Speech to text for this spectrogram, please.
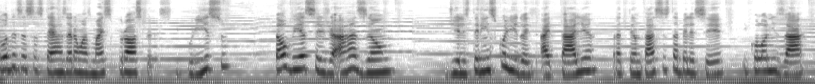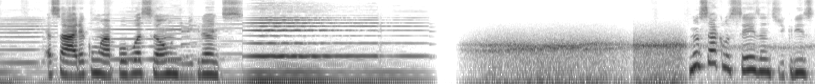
todas essas terras eram as mais prósperas, e por isso, talvez seja a razão de eles terem escolhido a Itália para tentar se estabelecer e colonizar essa área com a povoação de imigrantes. No século VI a.C.,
